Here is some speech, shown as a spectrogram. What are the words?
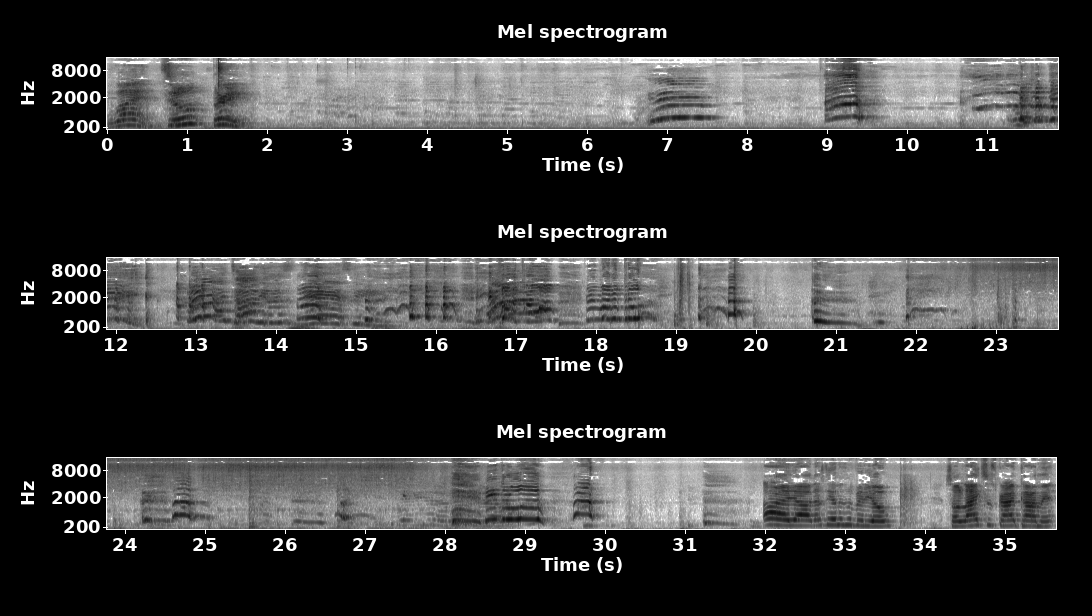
One, Two, three. The video. So like, subscribe, comment.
